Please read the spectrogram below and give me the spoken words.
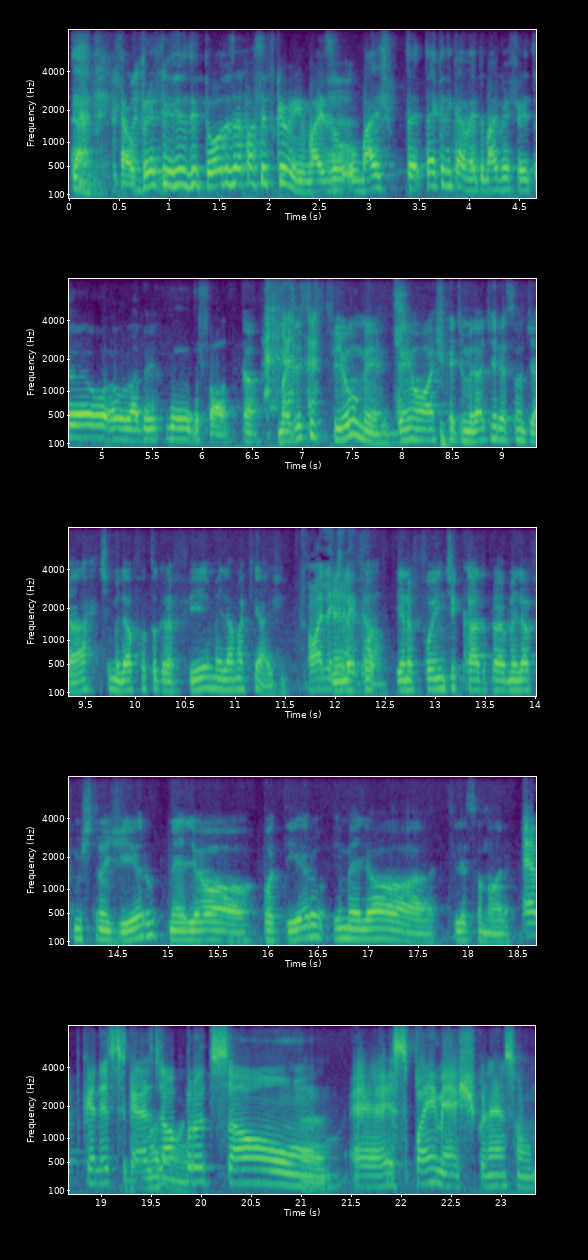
É, o preferido de todos é Pacific Rim, mas é. o, o, mais, te, tecnicamente, o mais bem feito é o, é o Labirinto do, do Fauno. Então, mas esse filme ganhou o Oscar de melhor direção de arte, melhor fotografia e melhor maquiagem. Olha que legal. Foi, e ainda foi indicado para melhor filme estrangeiro, melhor roteiro e melhor trilha sonora. É, porque nesse caso é uma produção é. É, Espanha e México, né? São...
